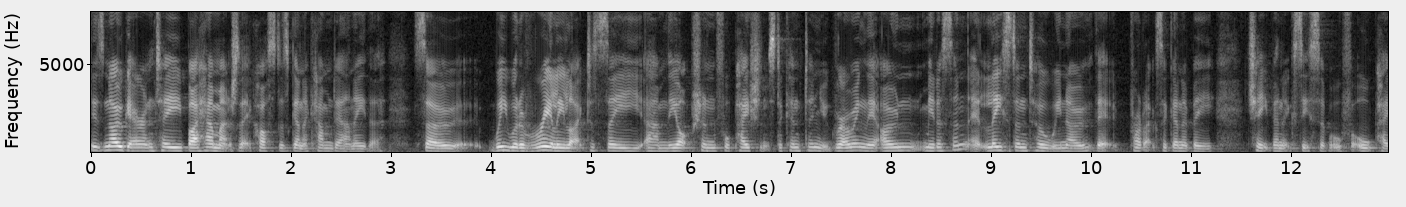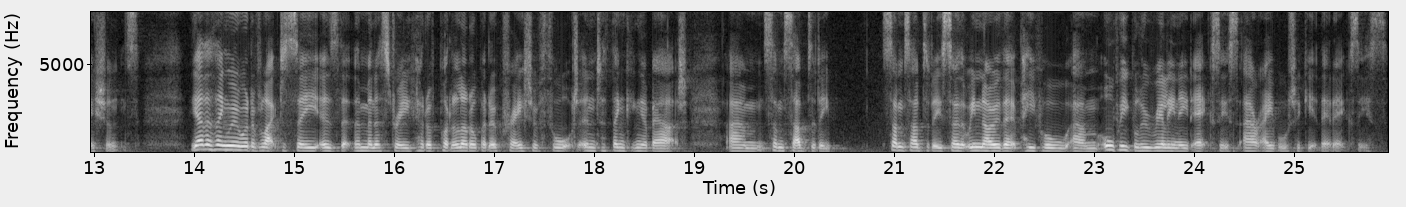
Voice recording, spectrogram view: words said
there's no guarantee by how much that cost is going to come down either. So we would have really liked to see um, the option for patients to continue growing their own medicine, at least until we know that products are going to be cheap and accessible for all patients. The other thing we would have liked to see is that the ministry could have put a little bit of creative thought into thinking about um, some subsidy some subsidies so that we know that people, um, all people who really need access are able to get that access.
